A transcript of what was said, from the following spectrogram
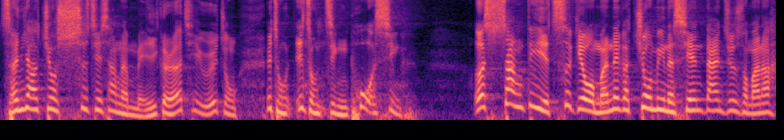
神要救世界上的每一个人，而且有一种一种一种紧迫性，而上帝也赐给我们那个救命的仙丹，就是什么呢？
